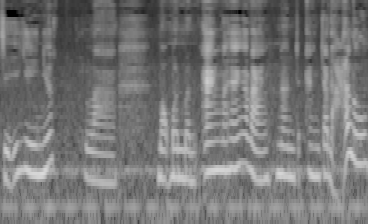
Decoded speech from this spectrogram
chỉ duy nhất là một mình mình ăn thôi ha các bạn nên ăn cho đã luôn.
